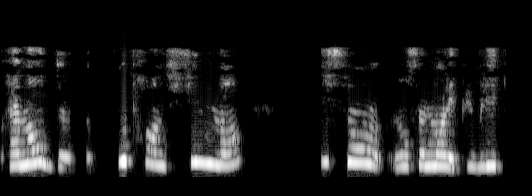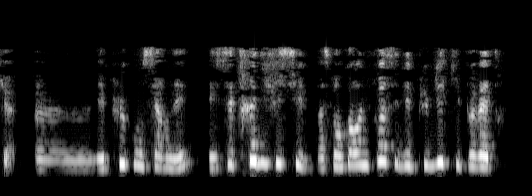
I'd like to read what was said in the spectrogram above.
vraiment de, comprendre finement qui sont non seulement les publics les plus concernés, et c'est très difficile parce qu'encore une fois, c'est des publics qui peuvent être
